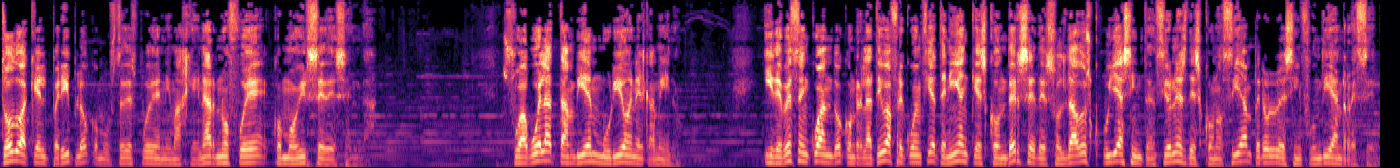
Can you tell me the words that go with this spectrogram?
Todo aquel periplo, como ustedes pueden imaginar, no fue como irse de senda. Su abuela también murió en el camino. Y de vez en cuando, con relativa frecuencia, tenían que esconderse de soldados cuyas intenciones desconocían pero les infundían recelo.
